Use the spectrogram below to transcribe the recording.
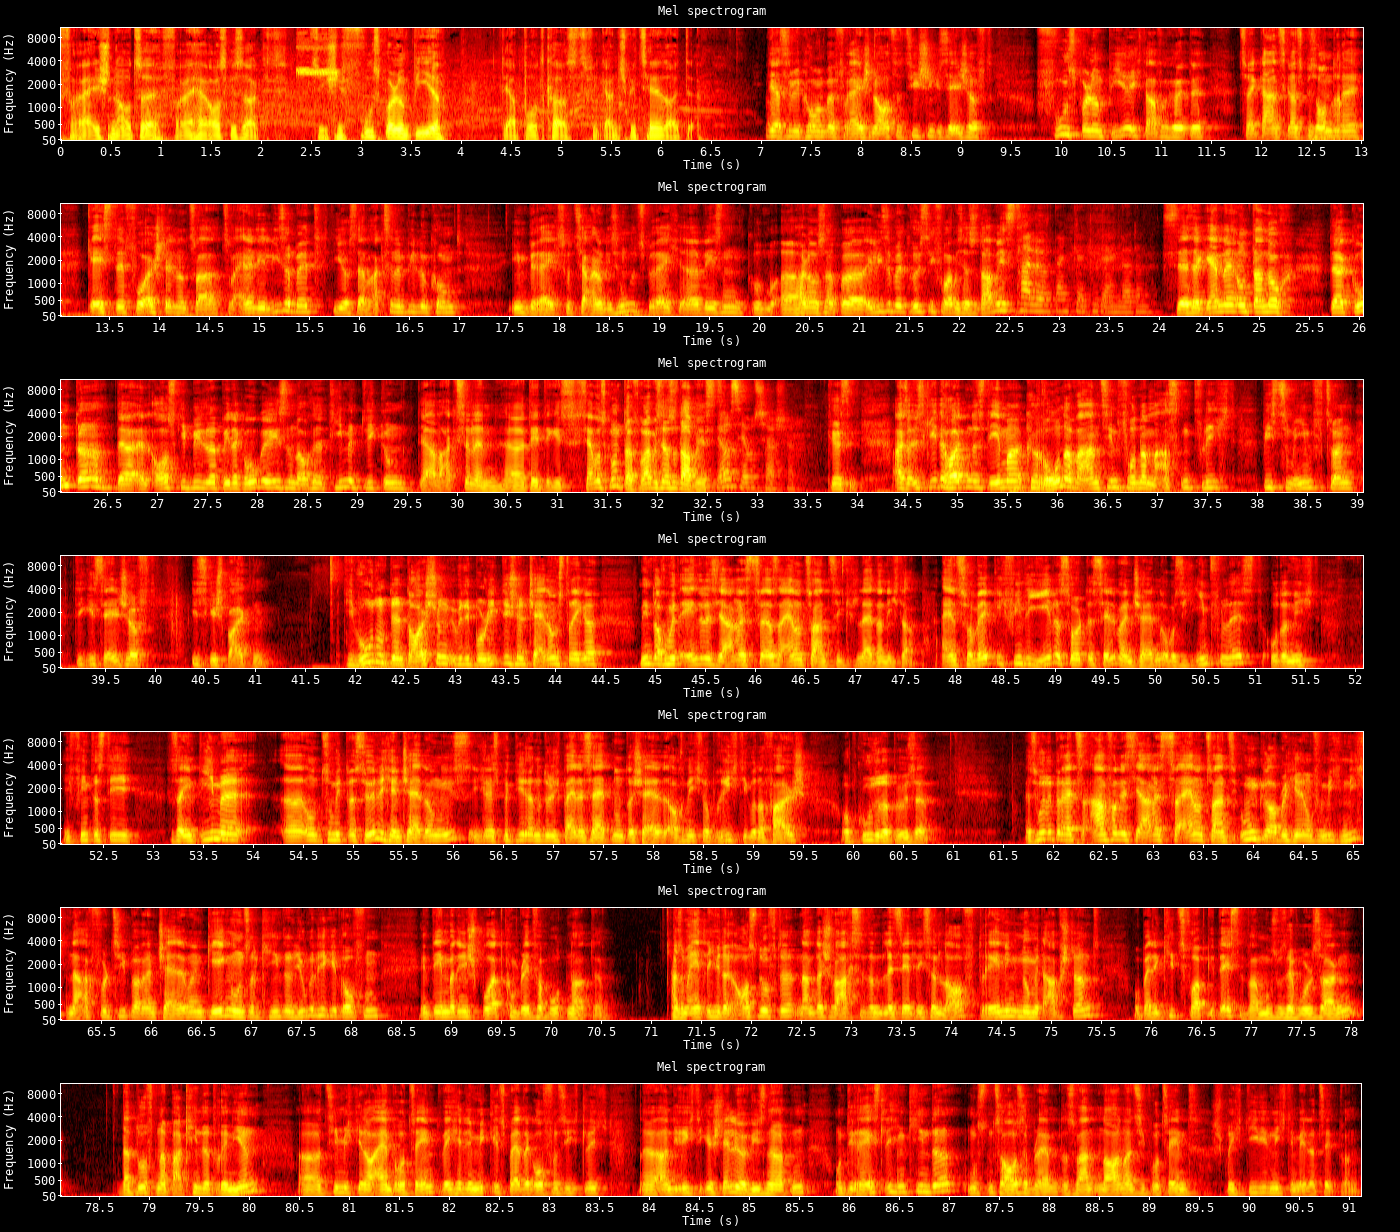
Freie Schnauze, frei herausgesagt. Zwischen Fußball und Bier. Der Podcast für ganz spezielle Leute. Herzlich willkommen bei Freie Schnauze, Zwischengesellschaft Fußball und Bier. Ich darf euch heute zwei ganz, ganz besondere Gäste vorstellen. Und zwar zum einen die Elisabeth, die aus der Erwachsenenbildung kommt, im Bereich Sozial- und Gesundheitsbereichwesen. Äh, hallo äh, Elisabeth, grüß dich, freue mich, dass du da bist. Hallo, danke für die Einladung. Sehr, sehr gerne. Und dann noch der Gunther, der ein ausgebildeter Pädagoge ist und auch in der Teamentwicklung der Erwachsenen äh, tätig ist. Servus Gunther, freue mich, dass du da bist. Ja, servus Sascha. Grüß dich. Also es geht ja heute um das Thema Corona-Wahnsinn von der Maskenpflicht bis zum Impfzwang. Die Gesellschaft ist gespalten. Die Wut und die Enttäuschung über die politischen Entscheidungsträger nimmt auch mit Ende des Jahres 2021 leider nicht ab. Eins vorweg, ich finde, jeder sollte selber entscheiden, ob er sich impfen lässt oder nicht. Ich finde, dass die dass eine intime und somit persönliche Entscheidung ist. Ich respektiere natürlich beide Seiten, unterscheide auch nicht, ob richtig oder falsch, ob gut oder böse. Es wurde bereits Anfang des Jahres 2021 unglaubliche und für mich nicht nachvollziehbare Entscheidungen gegen unsere Kinder und Jugendliche getroffen, indem man den Sport komplett verboten hatte. Als man endlich wieder raus durfte, nahm der Schwachsinn dann letztendlich seinen Lauf, Training nur mit Abstand, wobei die Kids vorab getestet waren, muss man sehr wohl sagen. Da durften ein paar Kinder trainieren, äh, ziemlich genau 1%, welche den Mitgliedsbeitrag offensichtlich äh, an die richtige Stelle überwiesen hatten und die restlichen Kinder mussten zu Hause bleiben. Das waren 99%, sprich die, die nicht im LAZ waren.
